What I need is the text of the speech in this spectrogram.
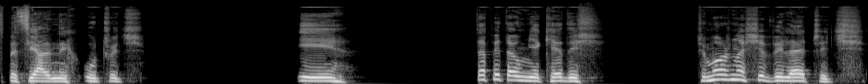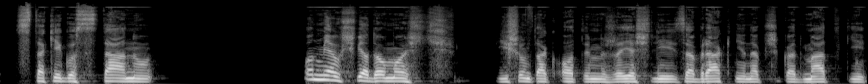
specjalnych uczuć. I zapytał mnie kiedyś, czy można się wyleczyć z takiego stanu. On miał świadomość, piszą tak o tym, że jeśli zabraknie na przykład matki,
